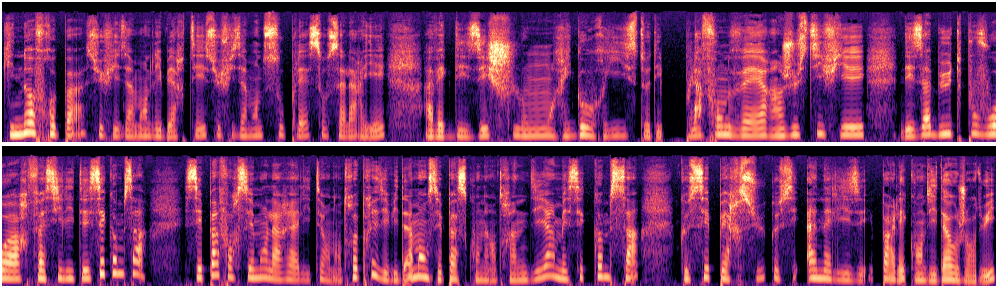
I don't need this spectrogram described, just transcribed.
qui n'offre pas suffisamment de liberté, suffisamment de souplesse aux salariés, avec des échelons rigoristes, des plafond de verre injustifié, des abus de pouvoir, facilité. C'est comme ça. C'est pas forcément la réalité en entreprise, évidemment, c'est pas ce qu'on est en train de dire, mais c'est comme ça que c'est perçu, que c'est analysé par les candidats aujourd'hui,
